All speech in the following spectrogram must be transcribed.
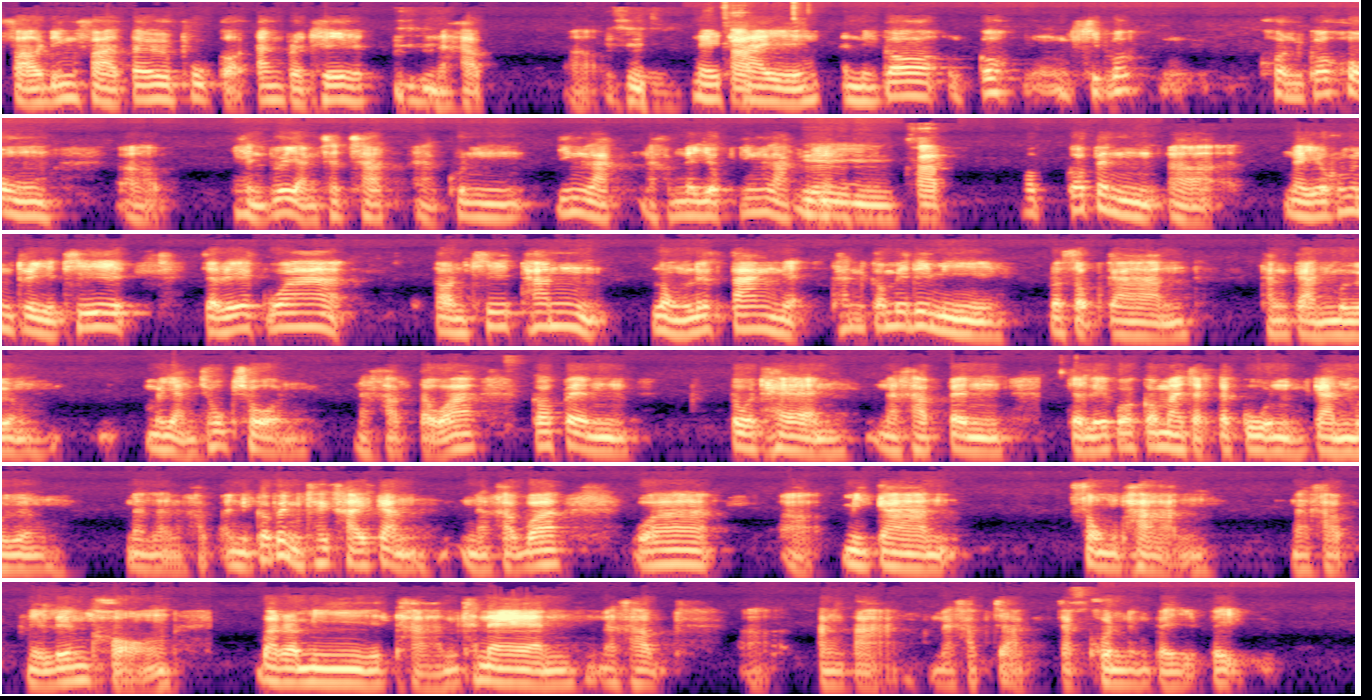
founding father ผู้ก่อตั้งประเทศนะครับในไทยอันนี้ก็ก็คิดว่าคนก็คงเห็นตัวอย่างชัดๆคุณยิ่งรักนะครับนายกยิ่งรักเนี่ยก็เป็นนายกรัฐมนตรีที่จะเรียกว่า ตอนที่ท่านลงเลือกตั้งเนี่ยท่านก็ไม่ได้มีประสบการณ์ทางการเมืองมาอย่างโชคโชนนะครับ แต่ว่าก็เป็นตัวแทนนะครับ เป็นจะเรียกว่าก็มาจากตระกูลการเมืองนั่นแหละครับ อันนี้ก็เป็นคล้าย ๆกันนะครับว่าว่ามีการส่งผ่านนะครับ ในเรื่องของบารมีฐานคะแนนนะครับต่างๆนะครับ จากจากคนหนึ่งไปไป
